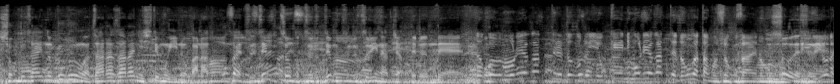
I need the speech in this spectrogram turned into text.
食材の部分はザラザラにしてもいいのかな。と今回全部ちょっとツル全部ツルツルになっちゃってるんで、これ盛り上がってるところ余計に盛り上がってるところが多分食材の部分そうですね、は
